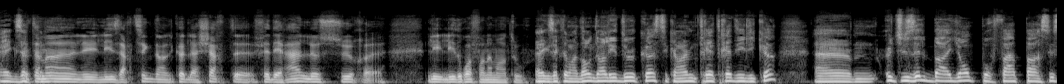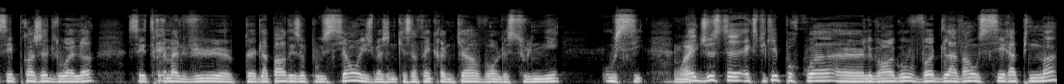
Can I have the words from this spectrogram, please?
Exactement. les, les articles dans le cas de la charte fédérale là, sur euh, les, les droits fondamentaux. Exactement. Donc, dans les deux cas, c'est quand même très, très délicat. Euh, utiliser le baillon pour faire passer ces projets de loi-là, c'est très mal vu euh, de la part des oppositions et j'imagine que certains chroniqueurs vont le souligner aussi. Ouais. Peut-être juste euh, expliquer pourquoi euh, le Grand Legault va de l'avant aussi rapidement.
